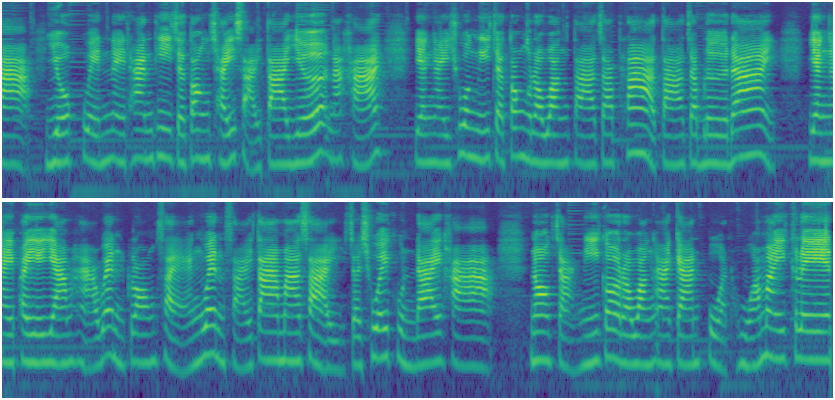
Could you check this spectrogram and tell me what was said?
ค่ะ ยกเว้นในท่านที่จะต้องใช้สายตาเยอะนะคะ ยังไงช่วงนี้จะต้องระวังตาจะพลาดตาจะเบลอได้ ยังไงพยายามหาแว่นกรองแสง แว่นสายตามาใส่จะช่วยคุณได้ค่ะ นอกจากนี้ก็ระวังอาการปวดหัวไมเกรน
